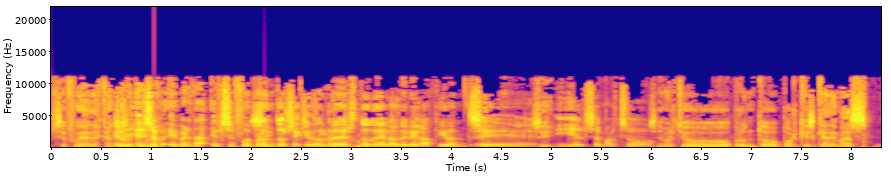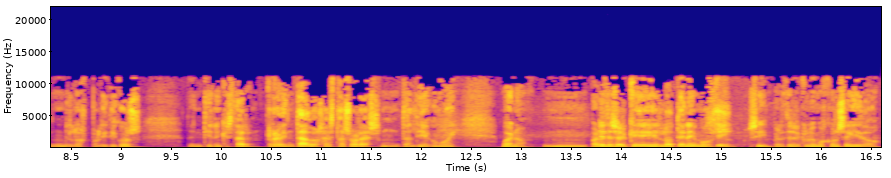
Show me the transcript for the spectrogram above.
se fue a descansar. Él- él Bueno, se- es verdad, él se fue pronto, se se quedó el pronto. resto de la delegación Sí, eh, sí. y él se marchó. Se marchó pronto porque es que además los políticos tienen que estar reventados a estas horas, un tal día como hoy. Bueno, mm, parece ser que lo tenemos. ¿Sí? Sí, parece ser que lo hemos conseguido.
